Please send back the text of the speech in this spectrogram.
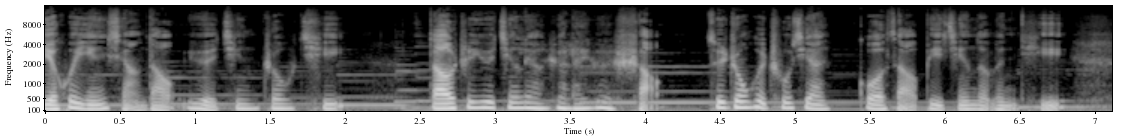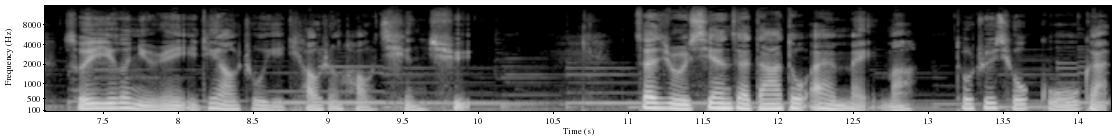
也会影响到月经周期，导致月经量越来越少，最终会出现过早闭经的问题。所以，一个女人一定要注意调整好情绪。再就是，现在大家都爱美嘛，都追求骨感，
